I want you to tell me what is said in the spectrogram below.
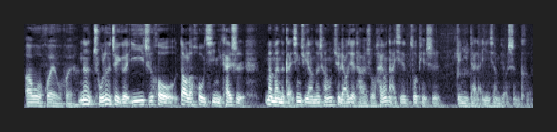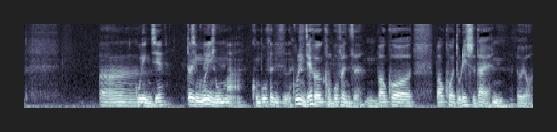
啊？我会，我会。那除了这个一一之后，到了后期，你开始。慢慢的感兴趣杨德昌，去了解他的时候，还有哪些作品是给你带来印象比较深刻的？呃，古岭街，对，古岭竹马，恐怖分子，古岭街和恐怖分子，嗯，包括包括独立时代，嗯，都有。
